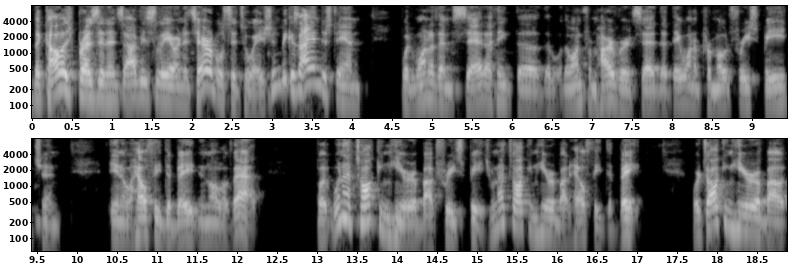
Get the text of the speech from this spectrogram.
the college presidents obviously are in a terrible situation because I understand what one of them said. I think the the, the one from Harvard said that they want to promote free speech and you know healthy debate and all of that. But we're not talking here about free speech. We're not talking here about healthy debate. We're talking here about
